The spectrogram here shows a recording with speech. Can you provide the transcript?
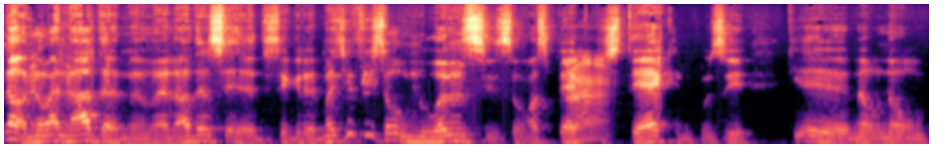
Não, não é nada, não é nada de segredo. Mas enfim, são nuances, são aspectos uhum. técnicos e que não, não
